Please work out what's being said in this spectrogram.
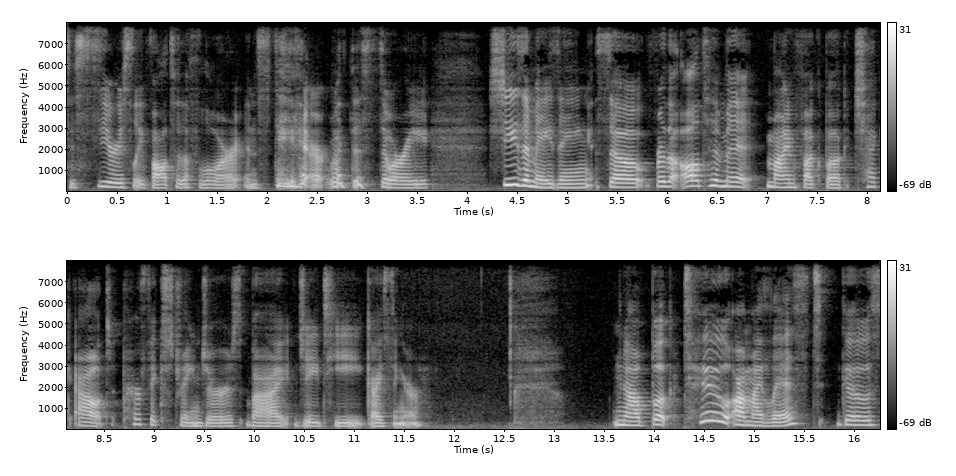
to seriously fall to the floor and stay there with this story. She's amazing. So, for the ultimate mindfuck book, check out Perfect Strangers by JT Geissinger. Now, book two on my list goes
